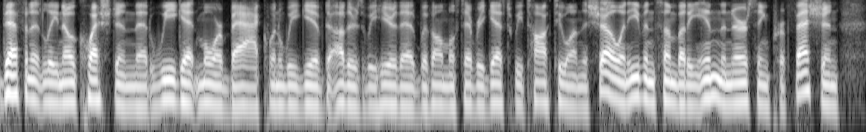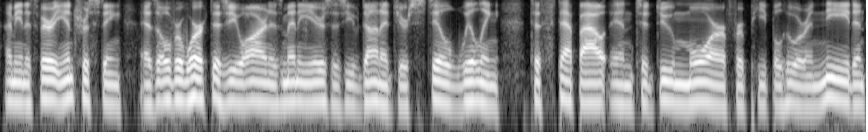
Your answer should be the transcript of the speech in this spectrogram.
definitely no question that we get more back when we give to others. We hear that with almost every guest we talk to on the show, and even somebody in the nursing profession. I mean, it's very interesting, as overworked as you are and as many years as you've done it, you're still willing to step out and to do more for people who are in need. And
